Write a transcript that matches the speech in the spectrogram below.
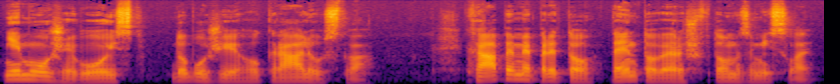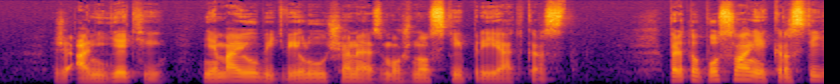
nemôže vojsť do Božieho kráľovstva. Chápeme preto tento verš v tom zmysle, že ani deti nemajú byť vylúčené z možnosti prijať krst. Preto poslanie krstiť,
